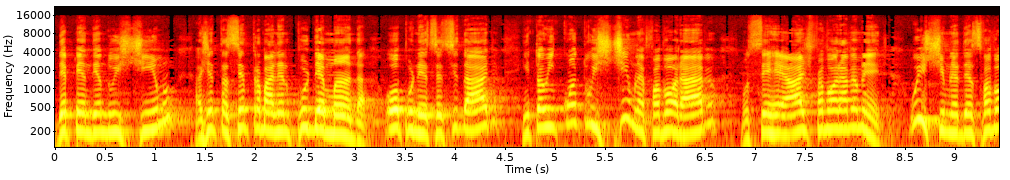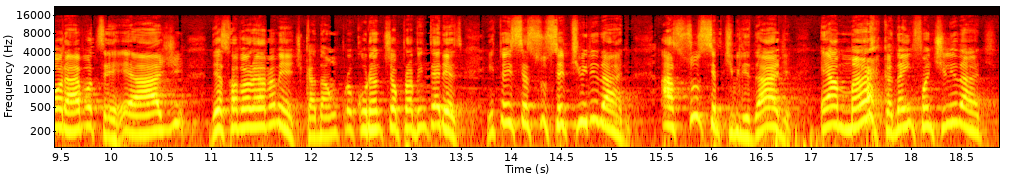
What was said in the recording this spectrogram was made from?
dependendo do estímulo. A gente está sempre trabalhando por demanda ou por necessidade. Então, enquanto o estímulo é favorável, você reage favoravelmente. O estímulo é desfavorável, você reage desfavoravelmente. Cada um procurando o seu próprio interesse. Então, isso é susceptibilidade. A susceptibilidade é a marca da infantilidade.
